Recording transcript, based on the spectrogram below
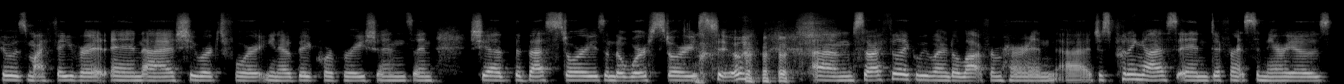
who was my favorite and uh, she worked for you know big corporations and she had the best stories and the worst stories too. Um, so I feel like we learned a lot from her and uh, just putting us in different scenarios,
